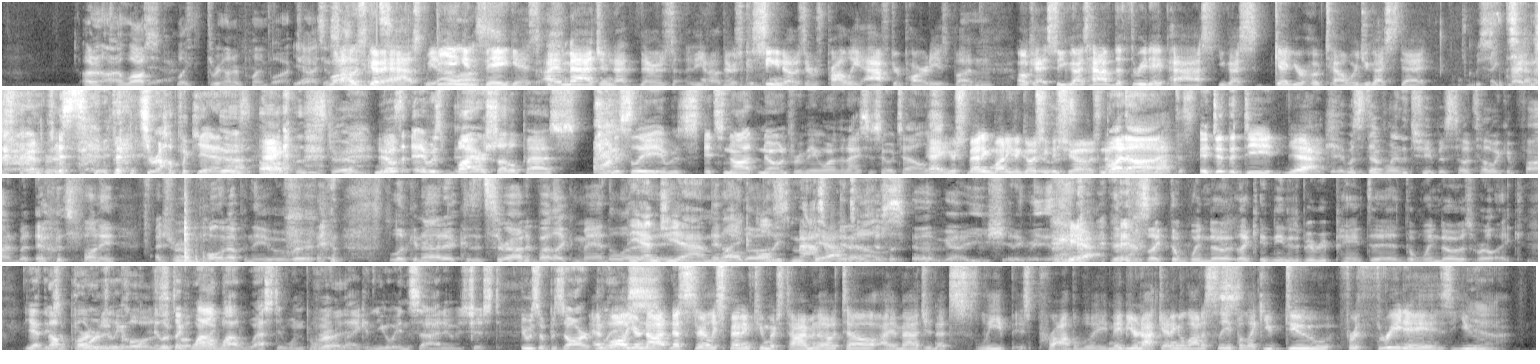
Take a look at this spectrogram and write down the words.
I don't know. I lost Yeah. like 300 playing blackjack. Yeah, Well, I was gonna ask. yeah, being in Vegas, I imagine that there's you know there's casinos. There was probably after parties, but Mm-hmm. okay. So you guys have the three day pass. You guys get your hotel. Where'd you guys stay? We Like right on the strip. Or? Just the Tropicana. it was Hey. off the strip. It was it was by our shuttle pass. Honestly, it was it's not known for being one of the nicest hotels. Hey, you're spending money to go see the shows, not but to, uh, not to. it did the deed. Yeah. Like, It was definitely the cheapest hotel we could find, but it was funny. I just remember pulling up in the Uber and looking at it because it's surrounded by like Mandalay, the MGM, and like all, those. these massive Yeah. And I hotels. was just like, oh god, are you shitting me? Yeah. it was like the window, like it needed to be repainted. The windows were like, yeah, there's not a part. It looked like, closed, it looked like Wild like- Wild West at one point. Right. Like, and then you go inside. It was just it was a bizarre. And place. while you're not necessarily spending too much time in the hotel, I imagine that sleep is probably maybe you're not getting a lot of sleep, but like you do for three days, you Yeah.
